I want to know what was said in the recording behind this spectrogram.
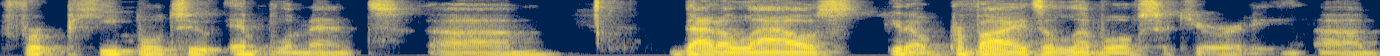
for people to implement. Um, that allows, you know, provides a level of security, um,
